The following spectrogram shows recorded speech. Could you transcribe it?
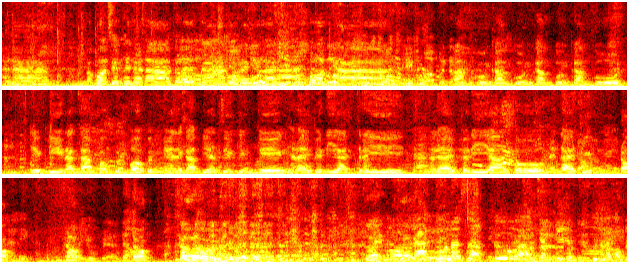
อันน่ะ หลวงพ่อเซ็นให้นะนะตัวเล่นนะให้ได้ดีละที่หลวงพ่อนี่นะคำคุณคำคุณคำคุณคำคุณเด็กดีนะครับ ของคุณพ่อคุณแม่นะครับเรียนซื้อเก่งๆให้ได้ปริญญาตรีให้ได้ปริญญาโทให้ได้ถึงด็อกด็อกด็อกเตอร์ไปออกจากโทรศัพท์ด้วยจารย์ตัวนี้คุณเอาไป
